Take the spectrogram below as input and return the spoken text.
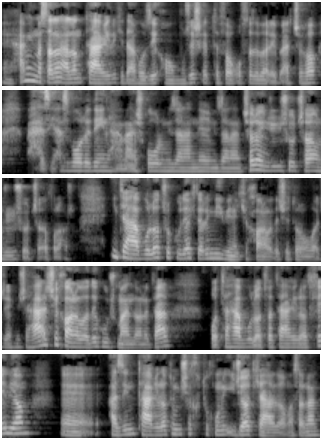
همین مثلا الان تغییری که در حوزه آموزش اتفاق افتاده برای بچه ها بعضی از والدین همش قور می‌زنن نق می‌زنن. چرا اینجوری شد؟ چرا اونجوری شد؟ چرا فلان شد؟ این تحولات رو کودک داره می‌بینه که خانواده چطور مواجه میشه. هرچی خانواده هوشمندانه تر با تحولات و تغییرات خیلی هم از این تغییرات رو میشه تو خونه ایجاد کرده. مثلا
